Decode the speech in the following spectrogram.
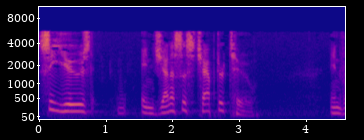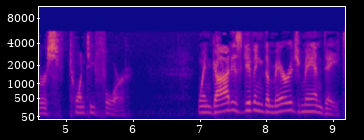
see used in Genesis chapter 2, in verse 24, when God is giving the marriage mandate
